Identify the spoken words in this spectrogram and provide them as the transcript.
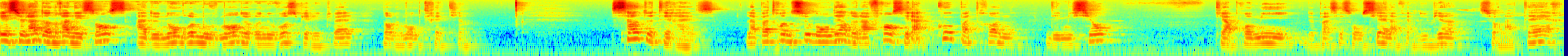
Et cela donnera naissance à de nombreux mouvements de renouveau spirituel dans le monde chrétien. Sainte Thérèse, la patronne secondaire de la France et la copatronne des missions, qui a promis de passer son ciel à faire du bien sur la terre,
